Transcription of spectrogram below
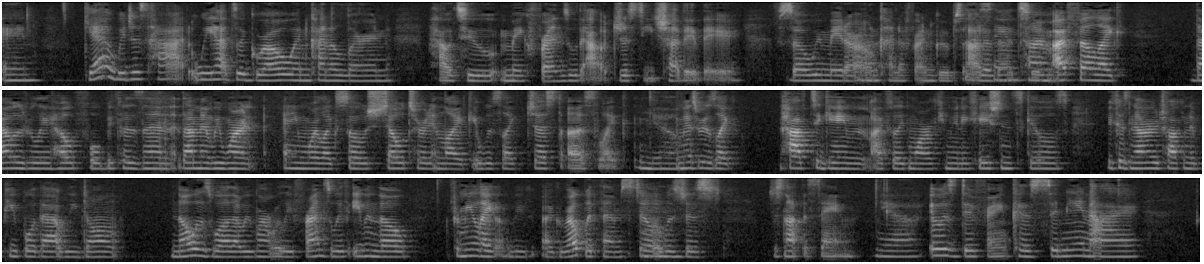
and yeah, we just had we had to grow and kind of learn how to make friends without just each other there. So we made our own kind of friend groups At out of that time. Too. I felt like that was really helpful because then that meant we weren't anymore like so sheltered and like it was like just us like yeah we was like have to gain i feel like more communication skills because now we're talking to people that we don't know as well that we weren't really friends with even though for me like we i grew up with them still mm-hmm. it was mm-hmm. just just not the same yeah it was different because sydney and i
